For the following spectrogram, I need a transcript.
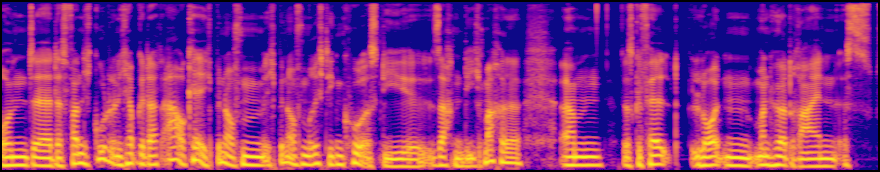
Und äh, das fand ich gut und ich habe gedacht, ah, okay, ich bin auf dem, ich bin auf dem richtigen Kurs. Die Sachen, die ich mache, ähm, das gefällt Leuten, man hört rein, es,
